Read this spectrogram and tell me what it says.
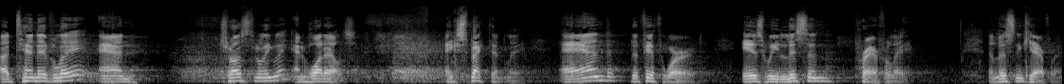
attentively and trustingly and what else? Expectantly. And the fifth word is we listen prayerfully. Now listen carefully.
